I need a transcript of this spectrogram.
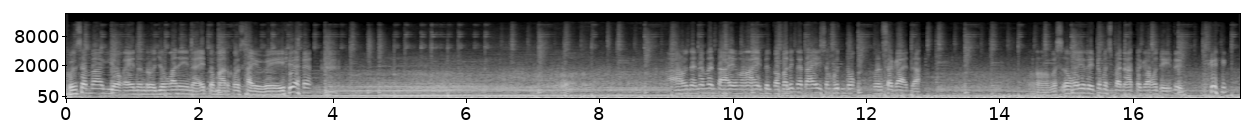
Kung sa Baguio, kaya road yung kanina, ito Marcos Highway. Ahon na naman tayo mga idol. Pabalik na tayo sa bundok ng Sagada. Ah, mas okay rito, mas panatag ako dito eh.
